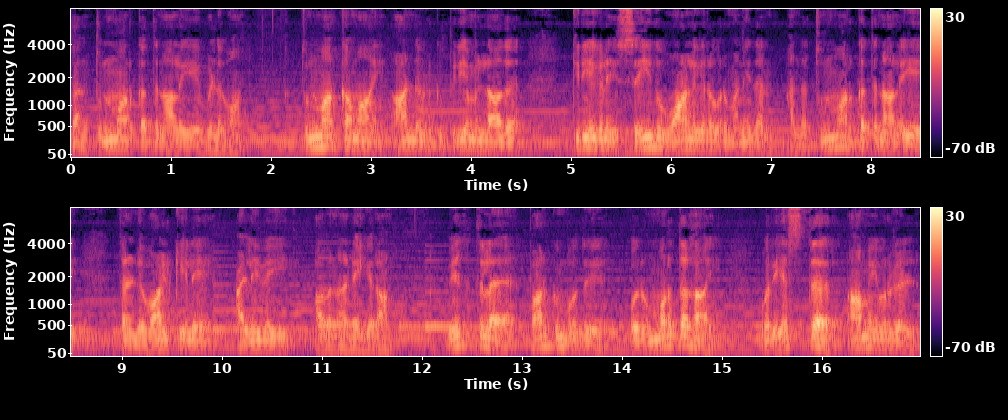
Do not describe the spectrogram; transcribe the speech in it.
தன் துன்மார்க்கத்தினாலேயே விழுவான். துன்மார்க்கமாய் ஆண்டவருக்கு பிரியமில்லாத கிரியைகளை செய்து வாழுகிற ஒரு மனிதன் அந்த துன்மார்க்கத்தினாலேயே தன்னுடைய வாழ்க்கையிலே அழிவை அவன் அடைகிறான். வேதத்துல பார்க்கும்போது ஒரு முர்தகாய் ஒரு எஸ்தர் ஆமை இவர்கள்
